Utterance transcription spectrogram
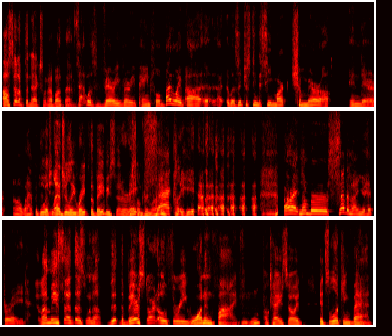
I'll set up the next one. How about that? That was very, very painful. By the way, uh, uh, it was interesting to see Mark Chmura in there. Oh, what happened to Who Ch- allegedly raped the babysitter or something, right? Exactly. All right, number seven on your hit parade. Let me set this one up. The the Bears start 03, 1 and 5. Mm-hmm. Okay, so it it's looking bad,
